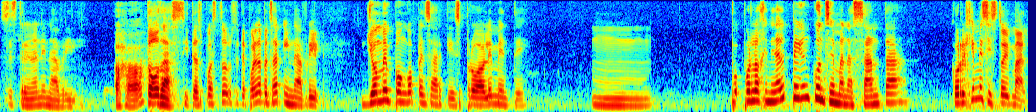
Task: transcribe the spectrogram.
se estrenan en abril. Ajá. Todas, si te has puesto, si te pones a pensar en abril. Yo me pongo a pensar que es probablemente. Mm, por, por lo general pegan con Semana Santa. Corrígeme si estoy mal.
